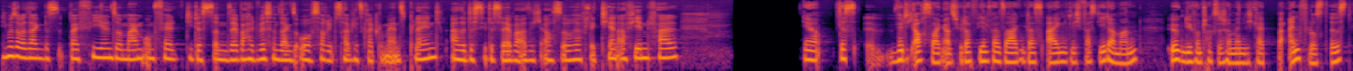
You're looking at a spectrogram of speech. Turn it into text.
Ich muss aber sagen, dass bei vielen so in meinem Umfeld, die das dann selber halt wissen und sagen so, oh, sorry, das habe ich jetzt gerade gemansplained. Also, dass sie das selber sich auch so reflektieren auf jeden Fall. Ja, das äh, würde ich auch sagen. Also ich würde auf jeden Fall sagen, dass eigentlich fast jeder Mann irgendwie von toxischer Männlichkeit beeinflusst ist,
